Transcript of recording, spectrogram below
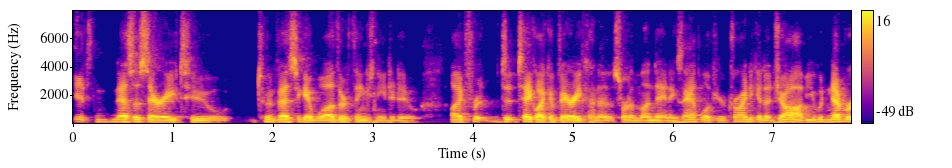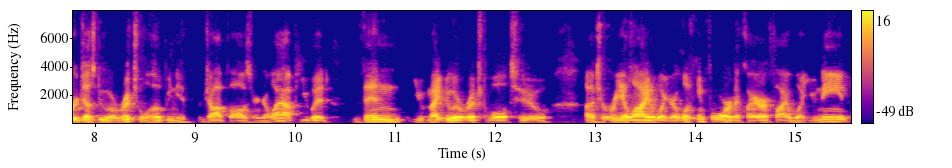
it's necessary to to investigate what other things you need to do. Like for to take like a very kind of sort of mundane example, if you're trying to get a job, you would never just do a ritual hoping the job falls in your lap. You would then you might do a ritual to uh, to realign what you're looking for, to clarify what you need,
